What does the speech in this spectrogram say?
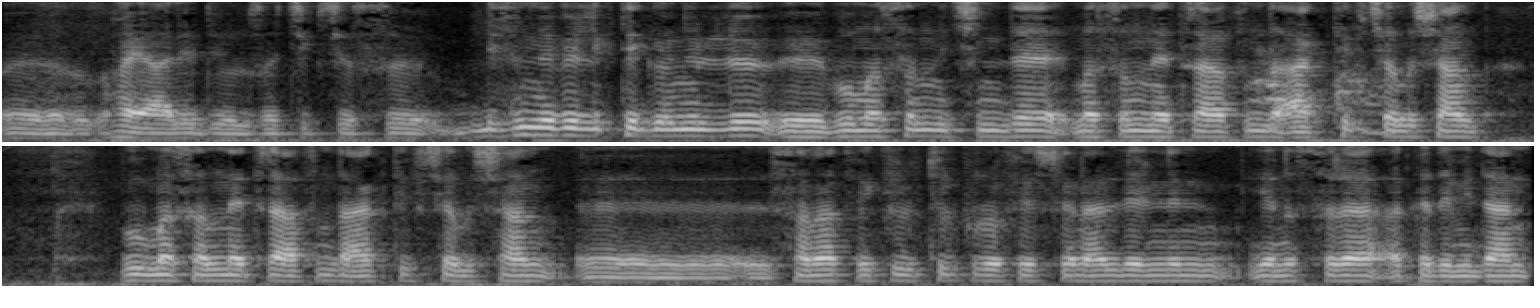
e, hayal ediyoruz açıkçası. Bizimle birlikte gönüllü e, bu masanın içinde, masanın etrafında aktif çalışan bu masanın etrafında aktif çalışan e, sanat ve kültür profesyonellerinin yanı sıra akademiden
